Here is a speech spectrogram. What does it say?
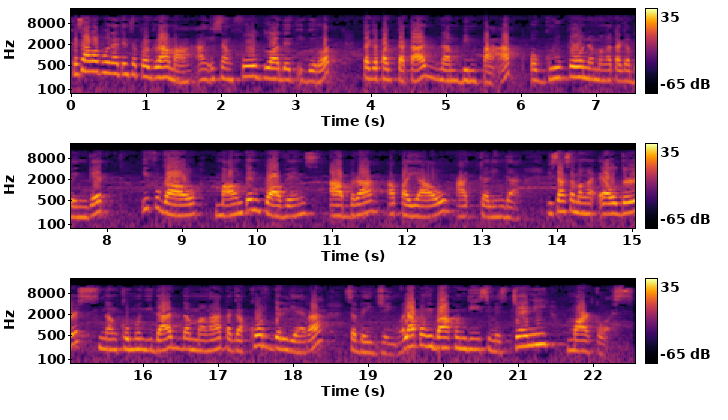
Kasama po natin sa programa ang isang full-blooded igurot, tagapagtatag ng Bimpaak o grupo ng mga taga-Benguet, Ifugao, Mountain Province, Abra, Apayao at Kalinga. Isa sa mga elders ng komunidad ng mga taga-Cordillera sa Beijing. Wala pong iba kundi si Miss Jenny Marcos.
